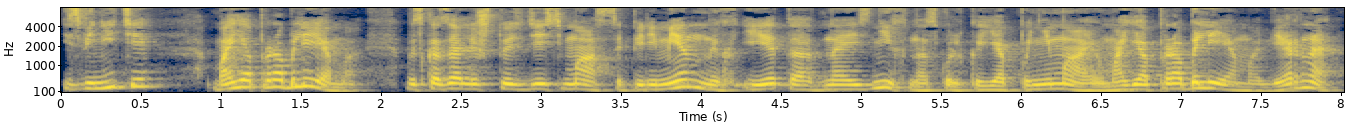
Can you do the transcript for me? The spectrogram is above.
Извините, моя проблема. Вы сказали, что здесь масса переменных, и это одна из них, насколько я понимаю. Моя проблема, верно?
